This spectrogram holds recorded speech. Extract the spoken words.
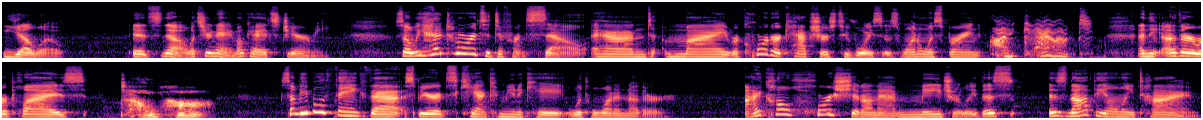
yellow. It's no, what's your name? Okay, it's Jeremy. So we head towards a different cell, and my recorder captures two voices one whispering, I can't. and the other replies, Tell her. Some people think that spirits can't communicate with one another. I call horseshit on that majorly. This is not the only time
